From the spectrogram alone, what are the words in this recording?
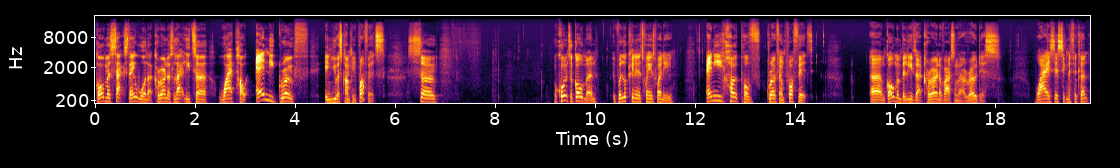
Goldman Sachs they warned that Corona is likely to wipe out any growth in US company profits. So, according to Goldman, if we're looking into 2020, any hope of growth and profits, um, Goldman believes that coronavirus to erode. Why is this significant?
